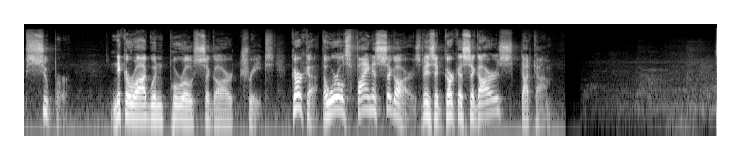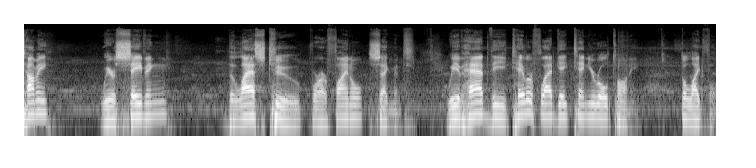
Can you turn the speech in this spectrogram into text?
super Nicaraguan Puro cigar treat. Gurkha, the world's finest cigars. Visit GurkhaCigars.com. Tommy, we are saving the last two for our final segment. We have had the Taylor Fladgate 10 year old Tawny. Delightful.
